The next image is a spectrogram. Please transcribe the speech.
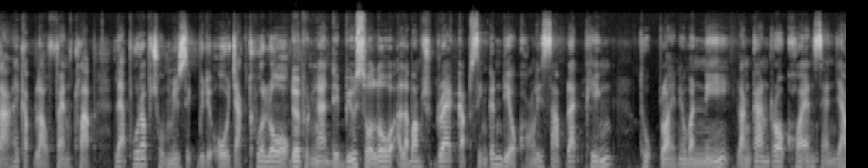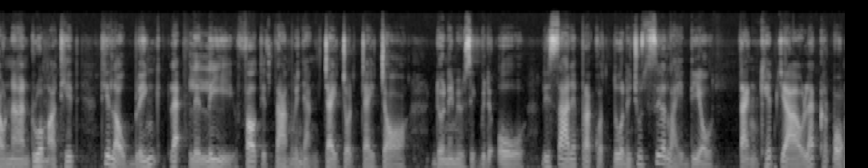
ตาให้กับเหล่าแฟนคลับ และผู้รับชมมิวสิกวิดีโอจากทั่วโลก โดยผลงานเดบิวต์โซโล่อัลบั้มชุดแรกกับซิงเกิลเดี่ยวของลิซ่าแบล็ k พิงค์ถูกปล่อยในวันนี้ หลังการรอคอยอันแสนยาวนานร่วมอาทิตย์ ที่เหล่าบลิงและเลลี่เฝ้าติดตามกันอย่างใจจดใจจ่อโดยในมิวสิกวิดีโอลิซ่าได้ปรากฏตัวในชุดเสื้อไหล่เดี่ยว แต่งเคปยาวและกระโปรง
